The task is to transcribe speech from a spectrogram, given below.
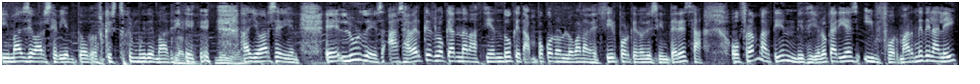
y más llevarse bien todos, que esto es muy de madre. Claro, muy bien. a llevarse bien. Eh, Lourdes, a saber qué es lo que andan haciendo, que tampoco nos lo van a decir porque no les interesa. O Fran Martín dice, yo lo que haría es informarme de la ley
